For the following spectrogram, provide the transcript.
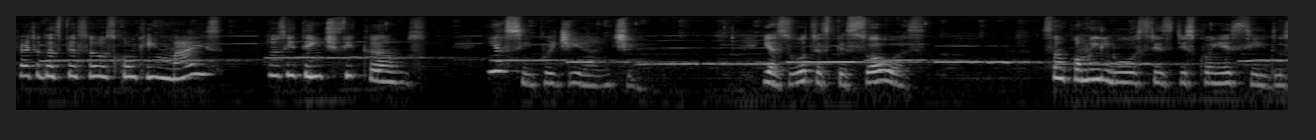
perto das pessoas com quem mais nos identificamos e assim por diante. E as outras pessoas são como ilustres desconhecidos,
